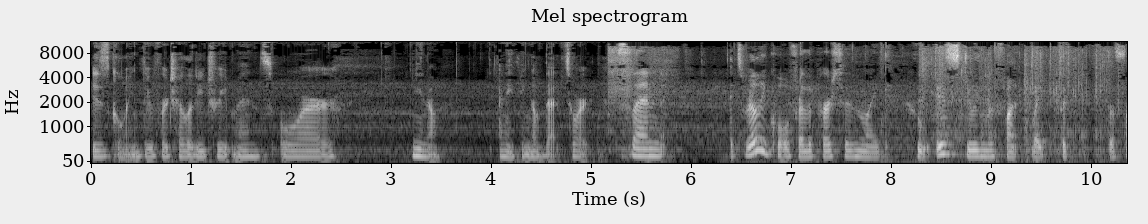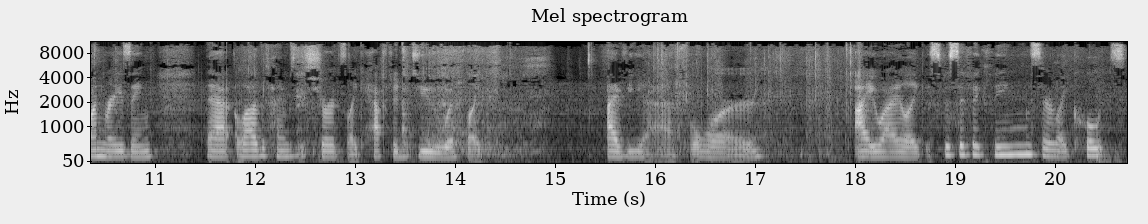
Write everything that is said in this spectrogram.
is going through fertility treatments or, you know, anything of that sort. So then it's really cool for the person like who is doing the fun, like the, the fundraising that a lot of the times the shirts like have to do with like IVF or IUI like specific things or like quotes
